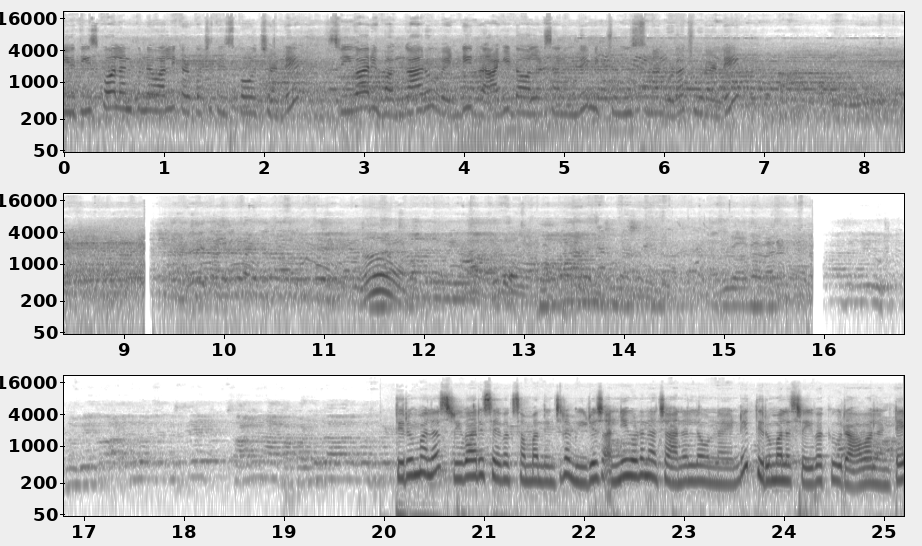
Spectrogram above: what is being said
ఇవి తీసుకోవాలనుకునే వాళ్ళు ఇక్కడికి వచ్చి తీసుకోవచ్చండి. శ్రీవారి బంగారు వెండి రాగి డాలర్స్ అని ఉంది. మీకు చూపిస్తున్నాను కూడా చూడండి. తిరుమల శ్రీవారి సేవకు సంబంధించిన వీడియోస్ అన్నీ కూడా నా ఛానల్లో ఉన్నాయండి. తిరుమల సేవకు రావాలంటే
